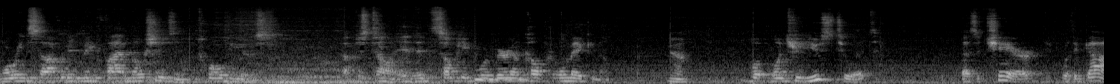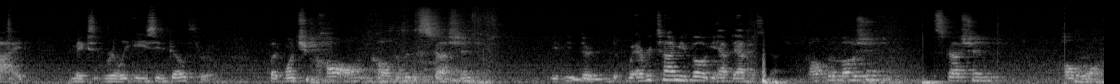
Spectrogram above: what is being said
Maureen Stoffer didn't make five motions in 12 years. I'm just telling you, it- it- some people were very mm-hmm. uncomfortable making them. Yeah. But once you're used to it, as a chair, with a guide, it makes it really easy to go through. But once you call, you call for the discussion, you- you- there- every time you vote, you have to have a discussion. Call for the motion, discussion, call the roll.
